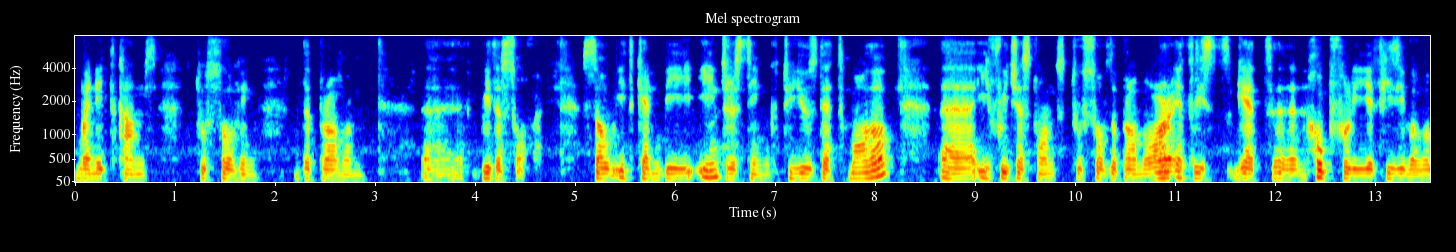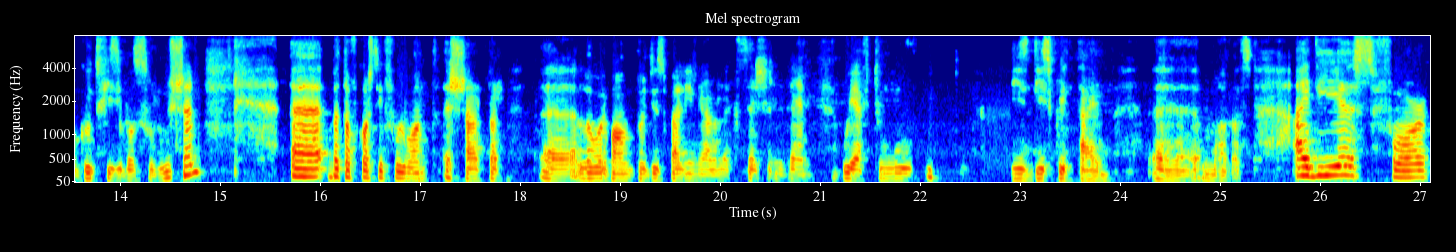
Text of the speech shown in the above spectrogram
when it comes to solving the problem with a solver. So it can be interesting to use that model uh, if we just want to solve the problem or at least get uh, hopefully a feasible or good feasible solution. Uh, but of course, if we want a sharper uh, lower bound produced by linear relaxation, then we have to move these discrete time uh, models. Ideas for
